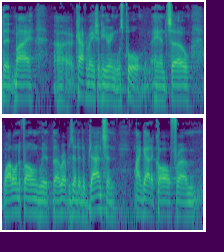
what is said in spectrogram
that my uh, confirmation hearing was pulled. And so while on the phone with uh, Representative Johnson, I got a call from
